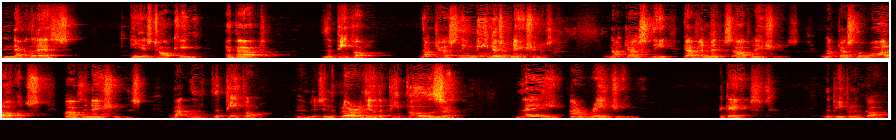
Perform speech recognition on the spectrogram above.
nevertheless, he is talking about the people, not just the leaders of nations, not just the governments of nations, not just the warlords of the nations, but the, the people, and it's in the plural here, the peoples, they are raging against the people of God.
